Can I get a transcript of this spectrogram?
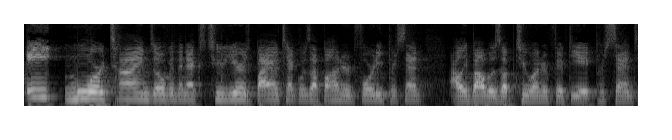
eight more times over the next two years. Biotech was up 140%. Alibaba was up 258%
